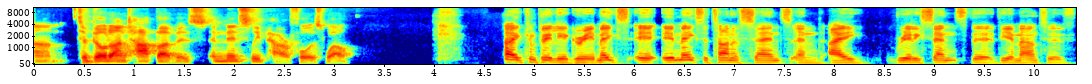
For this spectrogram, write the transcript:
um, to build on top of, is immensely powerful as well. I completely agree. It makes it, it makes a ton of sense, and I really sense the the amount of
